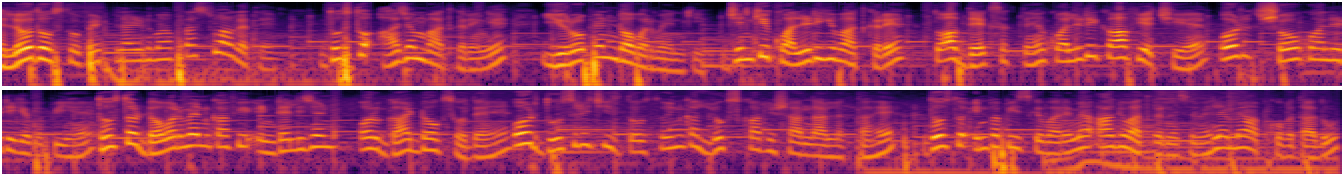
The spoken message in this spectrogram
हेलो दोस्तों पेट प्लानिट में आपका स्वागत है। दोस्तों, आज हम बात करेंगे यूरोपियन डॉबरमैन की, जिनकी क्वालिटी की बात करें तो आप देख सकते हैं क्वालिटी काफ़ी अच्छी है और शो क्वालिटी के पपी हैं। दोस्तों डॉबरमैन काफ़ी इंटेलिजेंट और गार्ड डॉग्स होते हैं और दूसरी चीज़ दोस्तों, इनका लुक्स काफ़ी शानदार लगता है। दोस्तों, इन पपीज के बारे में आगे बात करने से पहले मैं आपको बता दूँ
